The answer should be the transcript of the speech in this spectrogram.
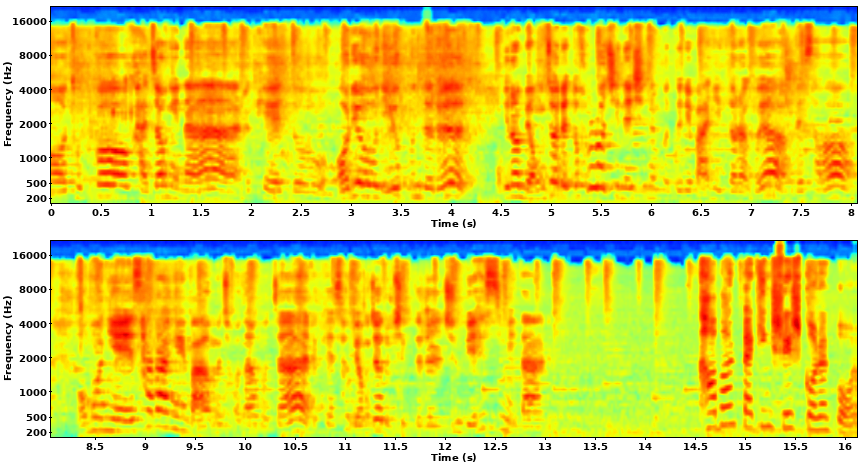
어, 독거 가정이나 이렇게 또 어려운 이웃분들은 이런 명절에 또 홀로 지내시는 분들이 많이 있더라고요. 그래서 어머니의 사랑의 마음을 전하고자 이렇게 서- 명절 음식들을 준비했습니다. খাবার প্যাকিং শেষ করার পর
